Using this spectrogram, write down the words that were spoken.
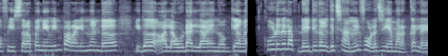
ഓഫീസർ അപ്പം നെവിൻ പറയുന്നുണ്ട് ഇത് അലൗഡ് അല്ല എന്നൊക്കെ. അങ്ങനെ കൂടുതൽ അപ്ഡേറ്റുകൾക്ക് ചാനൽ ഫോളോ ചെയ്യാൻ മറക്കല്ലേ?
